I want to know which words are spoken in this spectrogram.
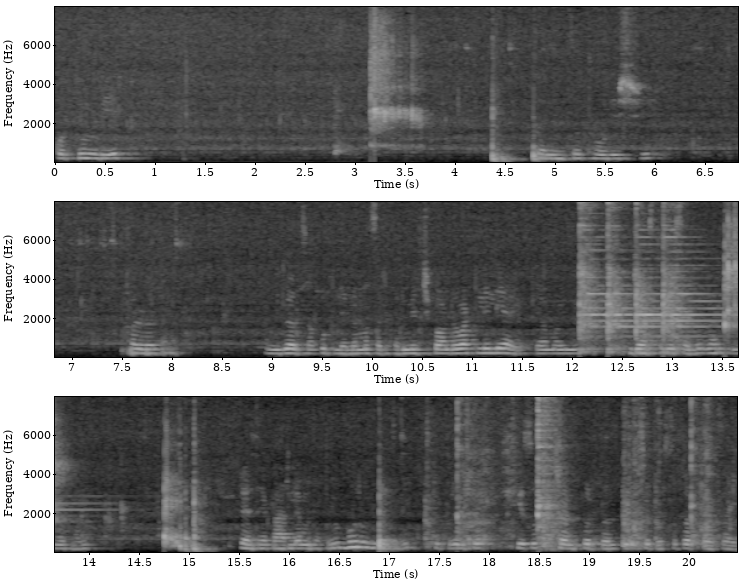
कोथिंबीर. त्यानंतर थोडीशी हळद. आणि घरचा कुठलेला मसाला कारण मिरची पावडर वाटलेली आहे त्यामुळे मी जास्त मसाले घालणार नाही. त्यानंतर कारल्यामध्ये आपण भरून घ्यायचे तोपर्यंत हे सुद्धा छान परतन ते छोटंसं परतायचं आहे.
